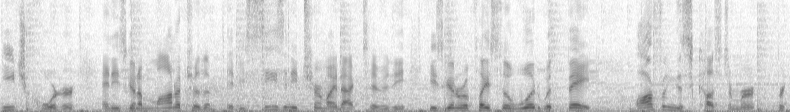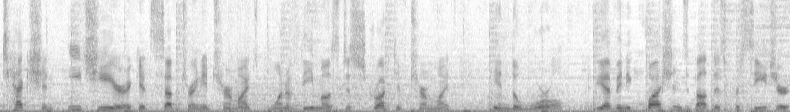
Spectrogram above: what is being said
each quarter and he's gonna monitor them. If he sees any termite activity, he's gonna replace the wood with bait, offering this customer protection each year against subterranean termites, one of the most destructive termites in the world. If you have any questions about this procedure,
